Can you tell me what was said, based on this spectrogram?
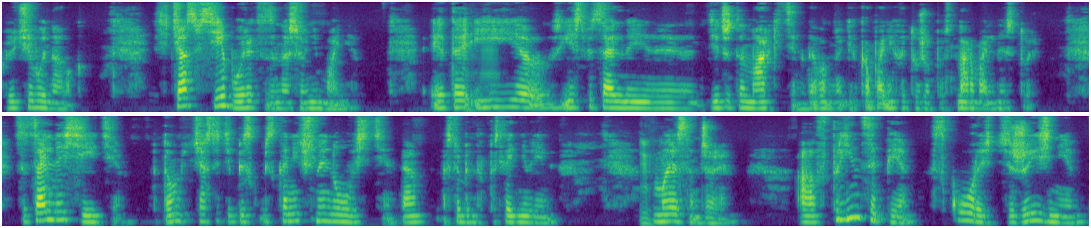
Ключевой навык. Сейчас все борются за наше внимание. Это и есть специальный диджитал-маркетинг, да, во многих компаниях это уже просто нормальная история. Социальные сети, потом сейчас эти бесконечные новости, да, особенно в последнее время, mm-hmm. мессенджеры. А в принципе, скорость жизни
